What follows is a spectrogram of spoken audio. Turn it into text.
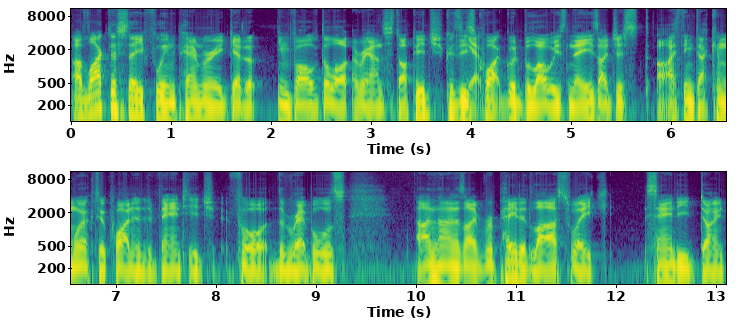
I'd like to see Flynn Penry get uh, involved a lot around stoppage because he's Yep. quite good below his knees. I just I think that can work to quite an advantage for the Rebels. And as I repeated last week, Sandy don't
